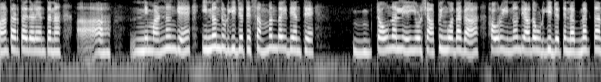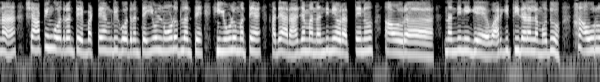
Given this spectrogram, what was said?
ಮಾತಾಡ್ತಾ ಇದ್ದಾಳೆ ಅಂತನ? ನಿಮ್ಮ ಅಣ್ಣಂಗೆ ಇನ್ನೊಂದು ಹುಡುಗಿ ಜೊತೆ ಸಂಬಂಧ ಇದೆ ಅಂತೆ. ಅಲ್ಲಿ ಇವಳು ಶಾಪಿಂಗ್ ಹೋದಾಗ ಅವರು ಇನ್ನೊಂದು ಯಾವ್ದೋ ಹುಡುಗಿ ಜೊತೆ ನಗ್ನಗ್ತಾನ ಶಾಪಿಂಗ್ ಹೋದ್ರಂತೆ, ಬಟ್ಟೆ ಅಂಗಡಿಗೆ ಹೋದ್ರಂತೆ, ಇವಳು ನೋಡಿದ್ಲಂತೆ. ಇವಳು ಮತ್ತೆ ಅದೇ ಆ ರಾಜಮ್ಮ ನಂದಿನಿ ಅವ್ರ ಅತ್ತೇನು ಅವರ, ನಂದಿನಿಗೆ ವಾರ್ಗಿತ್ತಿದ್ದಾಳಲ್ಲ ಮಧು, ಅವರು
